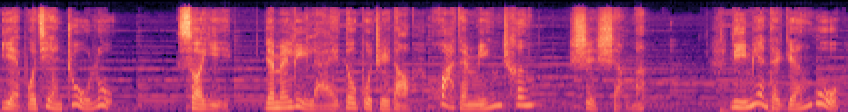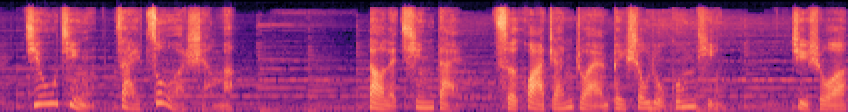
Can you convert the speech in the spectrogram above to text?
也不见注录，所以人们历来都不知道画的名称是什么。里面的人物究竟在做什么？到了清代，此画辗转被收入宫廷。据说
